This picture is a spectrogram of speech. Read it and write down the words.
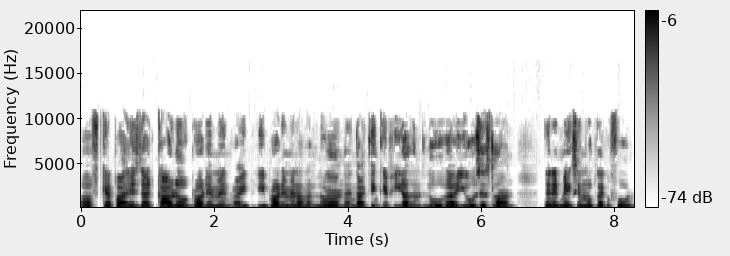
of Kepa is that Carlo brought him in, right? He brought him in on a loan, and I think if he doesn't lo- uh, use his loan, then it makes him look like a fool.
